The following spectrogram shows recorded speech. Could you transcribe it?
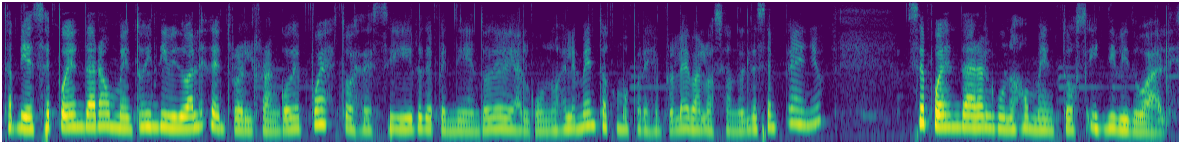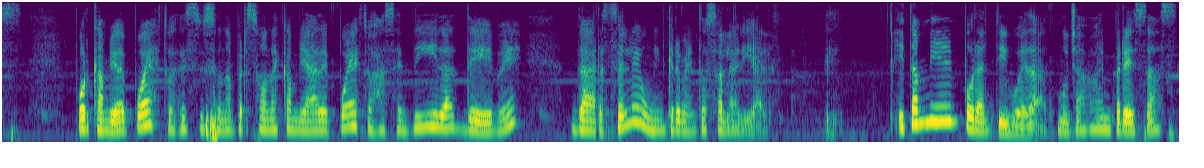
También se pueden dar aumentos individuales dentro del rango de puesto, es decir, dependiendo de algunos elementos, como por ejemplo la evaluación del desempeño, se pueden dar algunos aumentos individuales por cambio de puesto, es decir, si una persona es cambiada de puesto, es ascendida, debe dársele un incremento salarial. Y también por antigüedad. Muchas empresas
